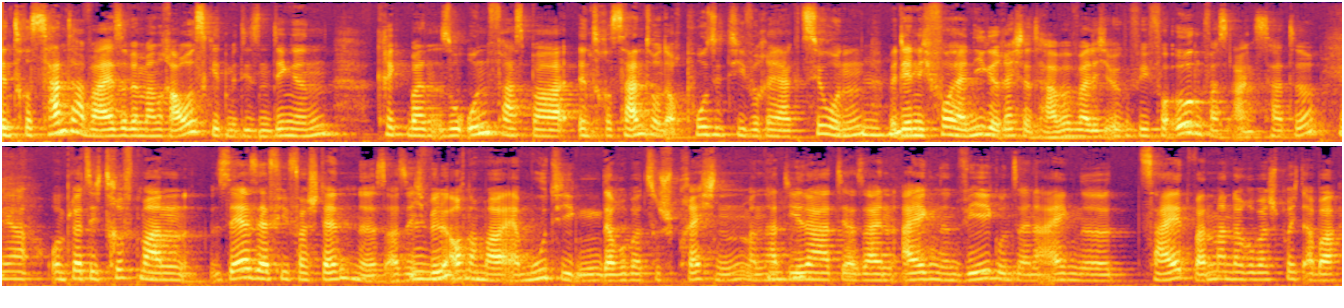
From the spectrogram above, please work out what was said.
interessanterweise, wenn man rausgeht mit diesen Dingen, kriegt man so unfassbar interessante und auch positive Reaktionen, mhm. mit denen ich vorher nie gerechnet habe, weil ich irgendwie vor irgendwas Angst hatte. Ja. Und plötzlich trifft man sehr, sehr viel Verständnis. Also ich mhm. will auch nochmal ermutigen, darüber zu sprechen. Man hat, mhm. jeder hat ja seinen eigenen Weg und seine eigene Zeit, wann man darüber spricht, aber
